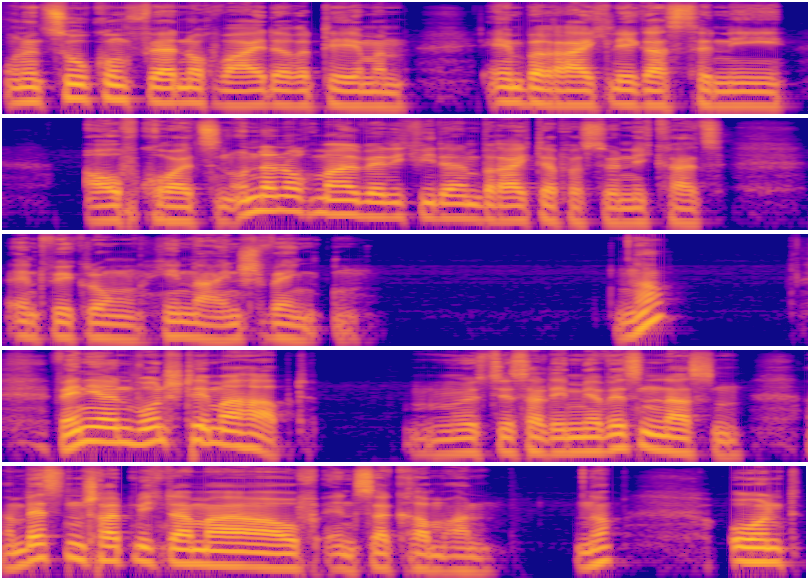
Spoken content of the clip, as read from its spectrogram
und in Zukunft werden noch weitere Themen im Bereich Legasthenie aufkreuzen. Und dann nochmal werde ich wieder im Bereich der Persönlichkeitsentwicklung hineinschwenken. Na? Wenn ihr ein Wunschthema habt, müsst ihr es halt eben mir wissen lassen. Am besten schreibt mich da mal auf Instagram an. Ne? Und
